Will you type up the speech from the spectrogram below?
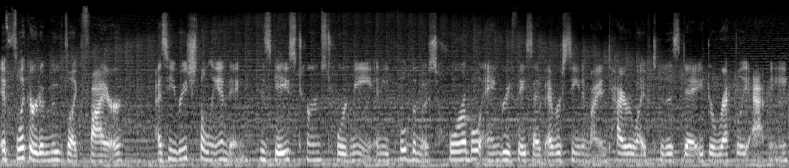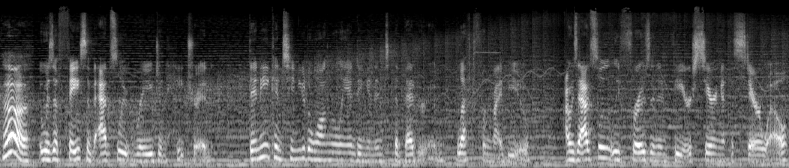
It flickered and moved like fire. As he reached the landing, his gaze turns toward me and he pulled the most horrible, angry face I've ever seen in my entire life to this day directly at me. Huh. It was a face of absolute rage and hatred. Then he continued along the landing and into the bedroom, left from my view. I was absolutely frozen in fear, staring at the stairwell.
